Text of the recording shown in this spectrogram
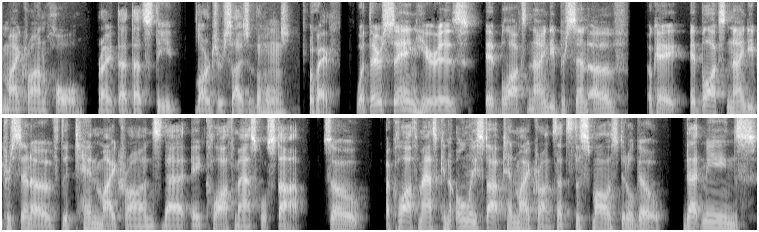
micron hole, right? That that's the larger size of the mm-hmm. holes. Okay. What they're saying here is it blocks 90% of okay, it blocks 90% of the 10 microns that a cloth mask will stop. So a cloth mask can only stop 10 microns. That's the smallest it'll go. That means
